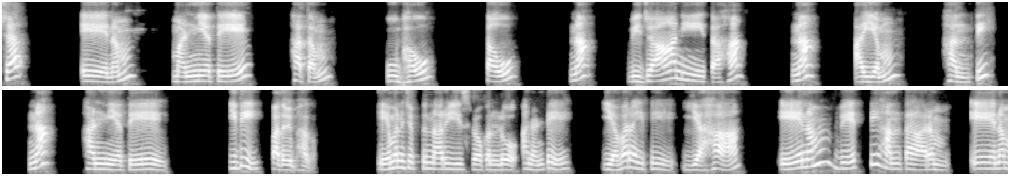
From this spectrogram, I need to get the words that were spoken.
చ ఏనం మన్యతే హతం ఉభౌ తౌ న విజానీత న అయం హంతి న హన్యతే. ఇది పదవిభాగం. ఏమని చెప్తున్నారు ఈ శ్లోకంలో అనంటే ఎవరైతే యహ ఏనం వేత్తి హంతారం ఏనం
